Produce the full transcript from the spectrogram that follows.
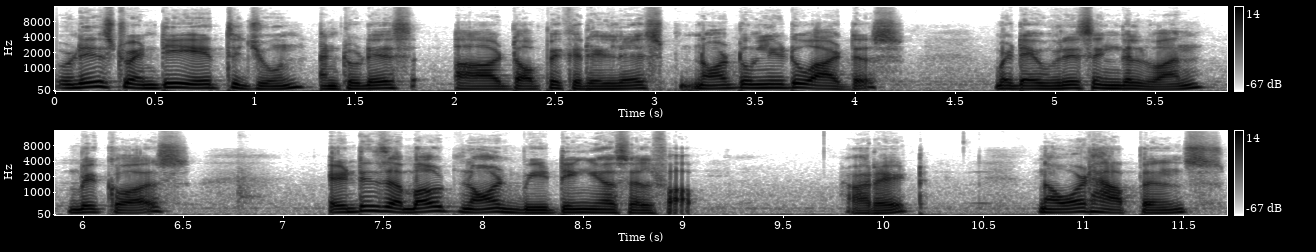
Today is 28th June, and today's uh, topic relates not only to artists but every single one because it is about not beating yourself up. All right. Now, what happens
